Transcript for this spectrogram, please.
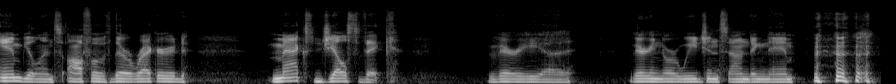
Ambulance off of their record Max Jelsvik very uh very Norwegian sounding name.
